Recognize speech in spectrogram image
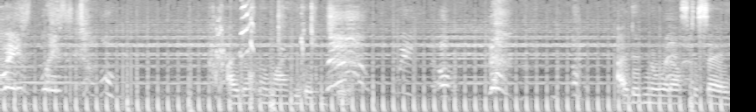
Please, please don't. I don't know why he didn't shoot. I didn't know what else to say,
